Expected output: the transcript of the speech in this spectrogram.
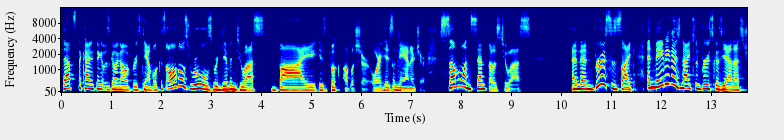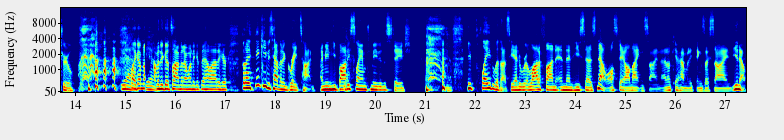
that's the kind of thing that was going on with Bruce Campbell because all those rules were given to us by his book publisher or his Okay. manager. Someone sent those to us. And then Bruce is like, and maybe there's nights when Bruce goes, Yeah, that's true. Yeah, like I'm not yeah. having a good time and I want to get the hell out of here. But I think he was having a great time. I mean, he body Yeah. slammed me to the stage. he played with us. He had a lot of fun. And then he says, No, I'll stay all night and sign. I don't care how many things I sign, you know.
